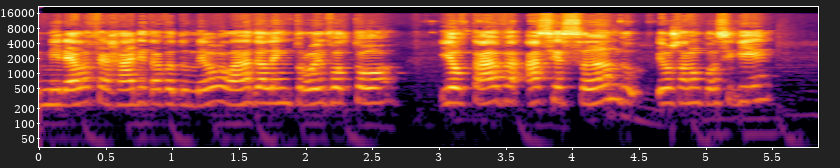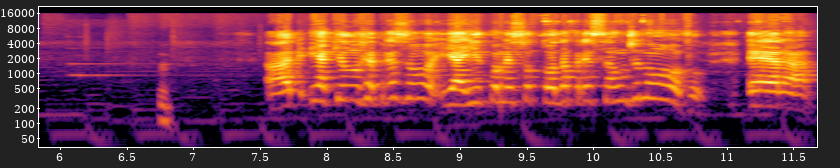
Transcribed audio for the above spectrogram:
Mirella Ferrari estava do meu lado, ela entrou e votou. E eu estava acessando, eu já não consegui. E aquilo represou. E aí começou toda a pressão de novo. Era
